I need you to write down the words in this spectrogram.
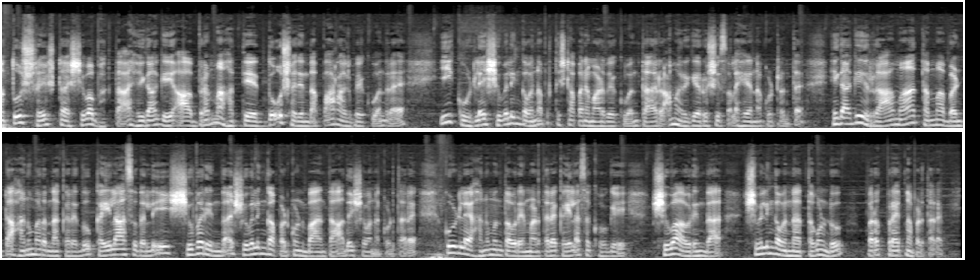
ಮತ್ತು ಶ್ರೇಷ್ಠ ಶಿವಭಕ್ತ, ಹೀಗಾಗಿ ಆ ಬ್ರಹ್ಮ ಹತ್ಯೆ ದೋಷದಿಂದ ಪಾರಾಗಬೇಕು ಅಂದ್ರೆ ಈ ಕೂಡಲೇ ಶಿವಲಿಂಗವನ್ನು ಪ್ರತಿಷ್ಠಾಪನೆ ಮಾಡಬೇಕು ಅಂತ ರಾಮರಿಗೆ ಋಷಿ ಸಲಹೆಯನ್ನು ಕೊಟ್ರಂತೆ. ಹೀಗಾಗಿ ರಾಮ ತಮ್ಮ ಬಂಟ ಹನುಮರನ್ನ ಕರೆದು ಕೈಲಾಸದಲ್ಲಿ ಶಿವರಿಂದ ಶಿವಲಿಂಗ ಪಡ್ಕೊಂಡು ಬಾ ಅಂತ ಆದೇಶವನ್ನು ಕೊಡ್ತಾರೆ. ಕೂಡಲೇ ಹನುಮಂತ ಅವ್ರು ಏನು ಮಾಡ್ತಾರೆ ಕೈಲಾಸಕ್ಕೆ ಹೋಗಿ ಶಿವ ಅವರಿಂದ ಶಿವಲಿಂಗವನ್ನು ತಗೊಂಡು ಬರೋಕ್ ಪ್ರಯತ್ನ ಪಡ್ತಾರೆ.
